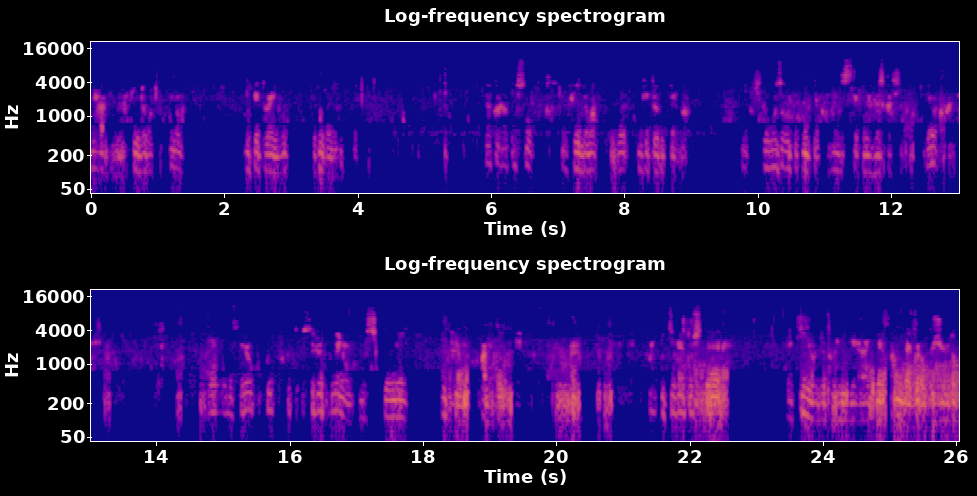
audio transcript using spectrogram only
ネガティブなフィードバックっていうのを受け取れないってことになって、だからこそ、フィードバックを受け取るっていうのは、構造的にというか、本質的に難しいっていうのが分かりました。で、それを克服するための仕組みみたいなのも書かれていて、一例として、企業で取り入れられている360度フ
